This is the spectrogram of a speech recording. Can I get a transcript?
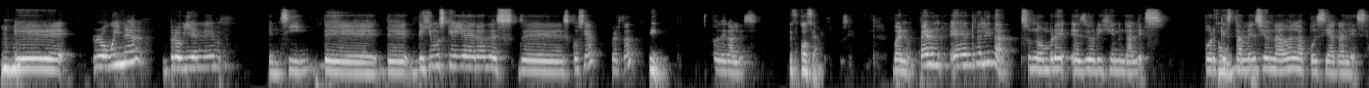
Ujú. Eh, Rowena proviene en sí de, de- dijimos que ella era de, de Escocia, ¿verdad? Sí, O de Gales. Escocia. Bueno, pero en, en realidad su nombre es de origen galés, porque Oh. está mencionado en la poesía galesa.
